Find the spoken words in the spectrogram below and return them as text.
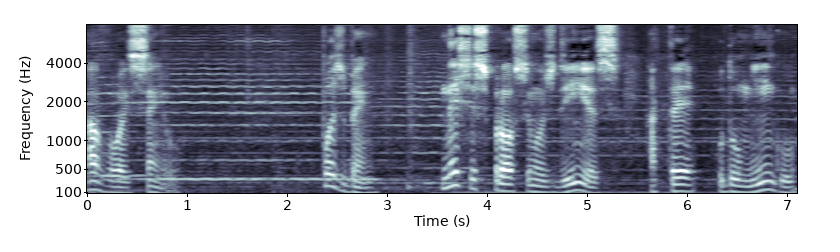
a vós, Senhor. Pois bem, Nestes próximos dias, até o domingo,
